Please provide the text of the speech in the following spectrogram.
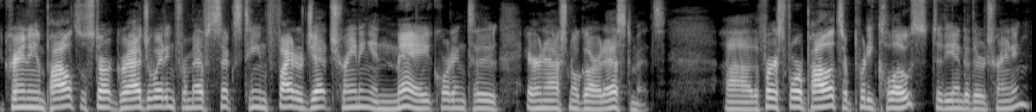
Ukrainian pilots will start graduating from F 16 fighter jet training in May, according to Air National Guard estimates. Uh, the first four pilots are pretty close to the end of their training.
